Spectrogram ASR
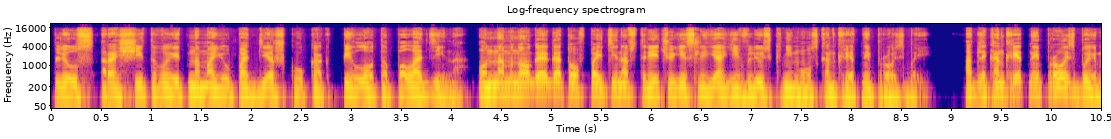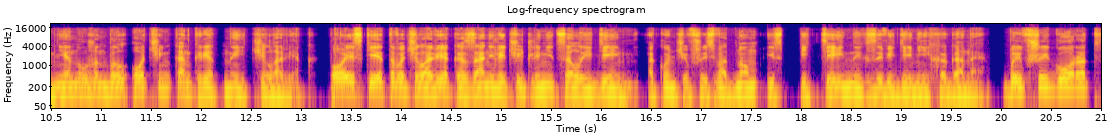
плюс рассчитывает на мою поддержку как пилота-паладина. Он на многое готов пойти навстречу, если я явлюсь к нему с конкретной просьбой. А для конкретной просьбы мне нужен был очень конкретный человек. Поиски этого человека заняли чуть ли не целый день, окончившись в одном из питейных заведений Хагане. Бывший город,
